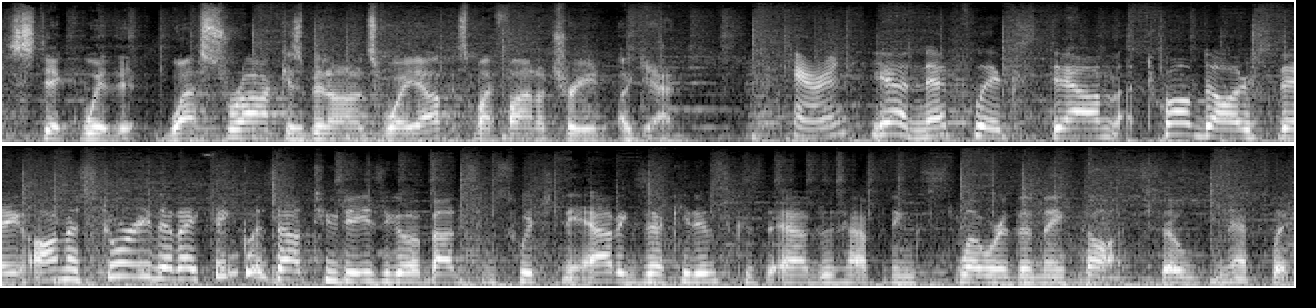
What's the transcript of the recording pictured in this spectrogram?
stick with it. WestRock has been on its way up. It's my final trade again. Karen? Yeah, Netflix down $12 today on a story that I think was out two days ago about some switch in the ad executives because the ads are happening slower than they thought. So Netflix.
